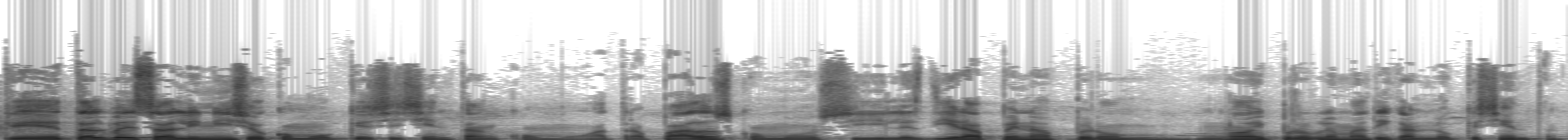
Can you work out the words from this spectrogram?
Que tal vez al inicio como que se sientan como atrapados, como si les diera pena, pero no hay problema, digan lo que sientan.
